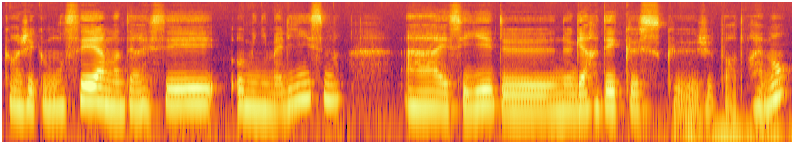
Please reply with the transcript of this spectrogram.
quand j'ai commencé à m'intéresser au minimalisme, à essayer de ne garder que ce que je porte vraiment,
